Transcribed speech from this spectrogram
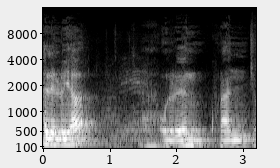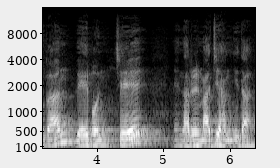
할렐루야. 자, 오늘은 고난주간 네 번째 날을 맞이합니다.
